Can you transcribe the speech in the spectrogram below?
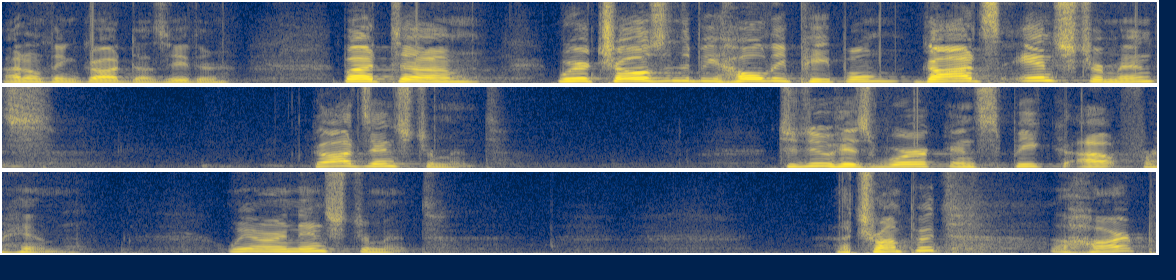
I don't think God does either. But um, we're chosen to be holy people, God's instruments, God's instrument to do his work and speak out for him. We are an instrument a trumpet, a harp,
